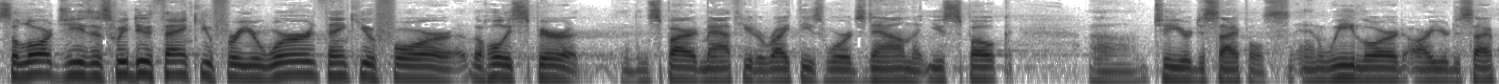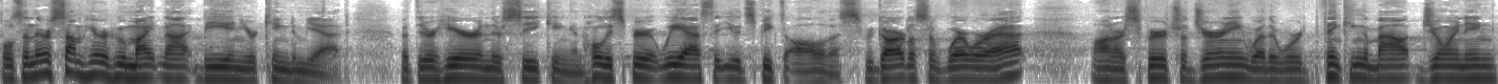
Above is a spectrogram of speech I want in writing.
So, Lord Jesus, we do thank you for your word. Thank you for the Holy Spirit that inspired Matthew to write these words down that you spoke uh, to your disciples. And we, Lord, are your disciples. And there are some here who might not be in your kingdom yet, but they're here and they're seeking. And, Holy Spirit, we ask that you would speak to all of us, regardless of where we're at on our spiritual journey, whether we're thinking about joining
